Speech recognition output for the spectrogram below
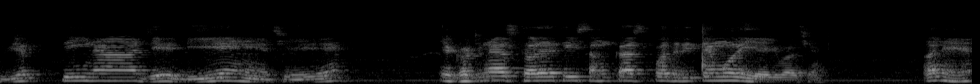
વ્યક્તિના જે ડીએનએ છે, એ ઘટના સ્થળેથી શંકાસ્પદ રીતે મળી આવ્યા છે. અને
